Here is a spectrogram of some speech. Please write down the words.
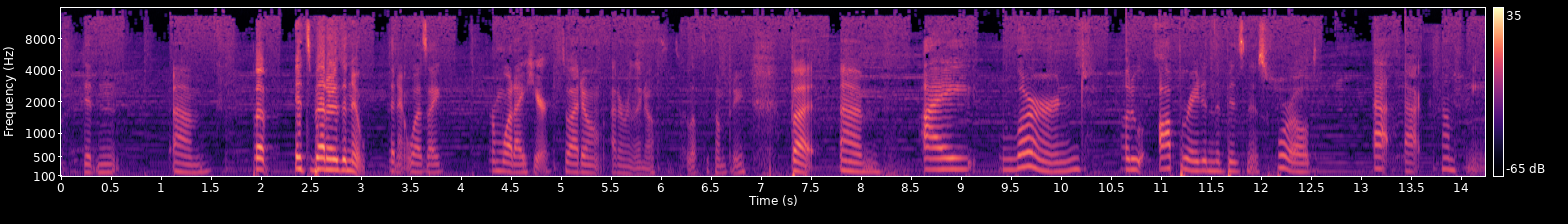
I didn't. Um, but it's better than it than it was. I from what I hear. So I don't I don't really know since I left the company, but um, I learned how to operate in the business world at that company.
